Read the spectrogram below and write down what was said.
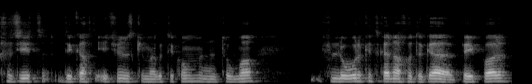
خديت دي كارت ايتونز كيما قلت لكم نتوما في الأول كنت كناخد قاع باي بال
